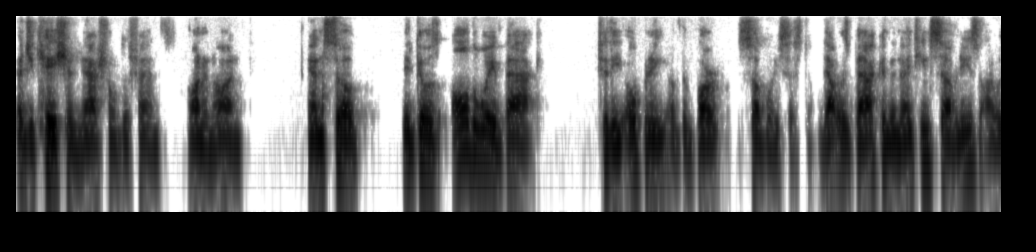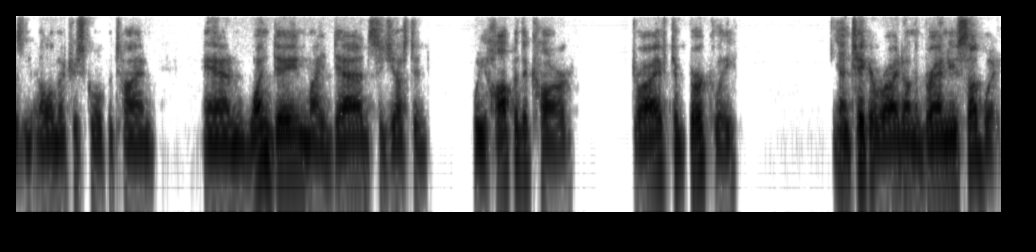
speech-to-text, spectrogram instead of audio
education, national defense, on and on? And so it goes all the way back to the opening of the BART subway system. That was back in the 1970s. I was in elementary school at the time. And one day, my dad suggested we hop in the car, drive to Berkeley, and take a ride on the brand new subway.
